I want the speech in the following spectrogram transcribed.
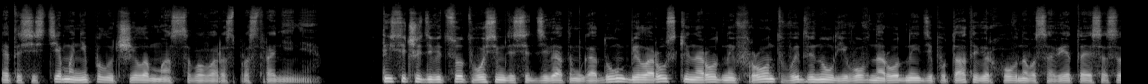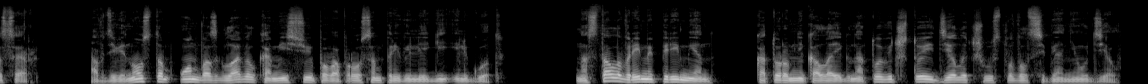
Эта система не получила массового распространения. В 1989 году Белорусский народный фронт выдвинул его в народные депутаты Верховного Совета СССР, а в 90-м он возглавил комиссию по вопросам привилегий и льгот. Настало время перемен, в котором Николай Игнатович то и дело чувствовал себя неудел.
